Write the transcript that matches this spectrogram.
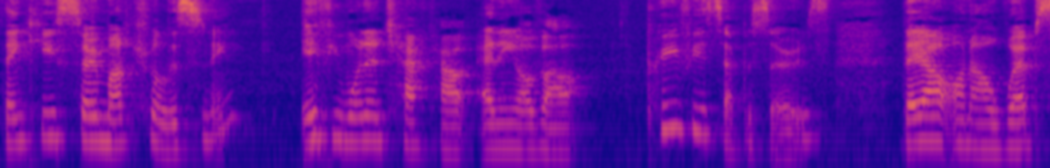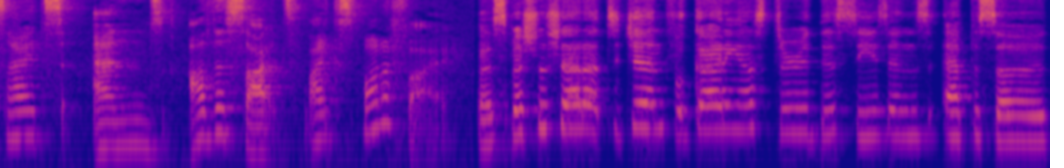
thank you so much for listening. If you want to check out any of our previous episodes, they are on our websites and other sites like Spotify. A special shout out to Jen for guiding us through this season's episode.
